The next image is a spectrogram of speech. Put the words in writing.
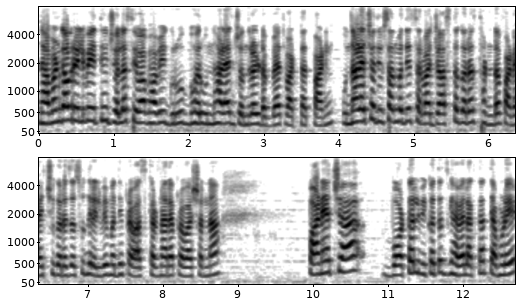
धामणगाव रेल्वे येथे जलसेवाभावी ग्रुप भर उन्हाळ्यात जनरल डब्यात वाटतात पाणी. उन्हाळ्याच्या दिवसांमध्ये सर्वात जास्त गरज थंड पाण्याची गरज असून रेल्वेमध्ये प्रवास करणाऱ्या प्रवाशांना पाण्याच्या बॉटल विकतच घ्याव्या लागतात. त्यामुळे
